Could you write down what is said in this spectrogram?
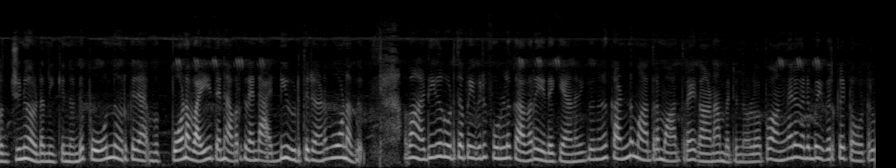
അർജുനും അവിടെ നിൽക്കുന്നുണ്ട്. പോകുന്നവർക്ക് പോണ വഴി തന്നെ അവർക്ക് രണ്ട് അടി കൊടുത്തിട്ടാണ് പോണത്. അപ്പോൾ അടികൾ കൊടുത്തപ്പോൾ ഇവർ ഫുള്ള് കവർ ചെയ്തൊക്കെയാണ്. എനിക്ക് തോന്നുന്നത് കണ്ണ് മാത്രം മാത്രമേ കാണാൻ പറ്റുന്നുള്ളൂ. അപ്പോൾ അങ്ങനെ വരുമ്പോൾ ഇവർക്ക് ടോട്ടൽ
